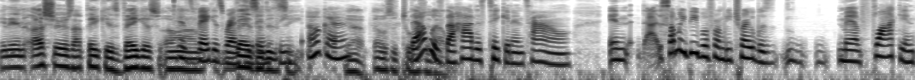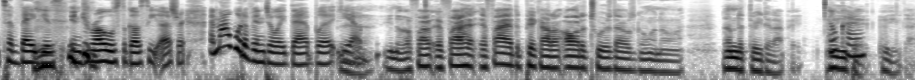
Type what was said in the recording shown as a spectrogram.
And then Usher's, I think, is Vegas. Um, His Vegas residency. Okay. Yeah, those are tours. That was I the hottest ticket in town. And uh, so many people from Detroit was man flocking to Vegas in droves to go see Usher, and I would have enjoyed that. But yeah, You know, if I if I had- if I had to pick out of all the tours that was going on, them the three that I picked. Who Okay. you pick? Who you got?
